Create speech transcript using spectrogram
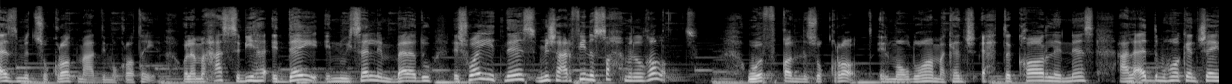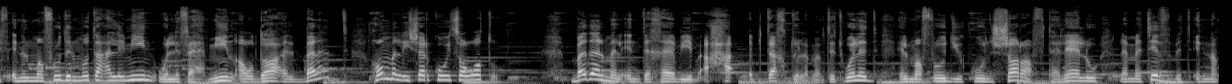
أزمة سقراط مع الديمقراطية ولما حس بيها اتضايق إنه يسلم بلده لشوية ناس مش عارفين الصح من الغلط. وفقا لسقراط الموضوع ما كانش احتقار للناس على قد ما هو كان شايف إن المفروض المتعلمين واللي فاهمين أوضاع البلد هم اللي يشاركوا ويصوتوا. بدل ما الانتخاب يبقى حق بتاخده لما بتتولد المفروض يكون شرف تناله لما تثبت إنك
